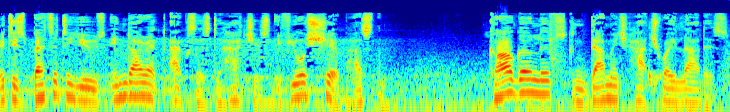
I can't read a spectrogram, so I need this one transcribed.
It is better to use indirect access to hatches if your ship has them. Cargo lifts can damage hatchway ladders,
